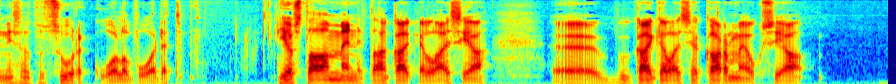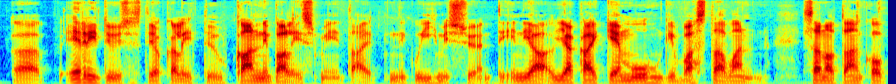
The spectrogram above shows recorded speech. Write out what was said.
niin sanotut suuret kuolovuodet. josta ammennetaan kaikenlaisia, kaikenlaisia karmeuksia erityisesti, joka liittyy kannibalismiin tai niin kuin ihmissyöntiin ja, ja kaikkeen muuhunkin vastaavan, sanotaanko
